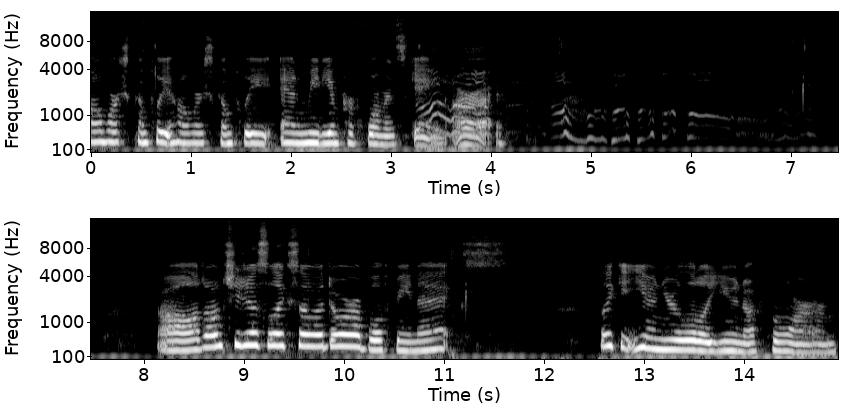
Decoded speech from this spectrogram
Homework's complete, homework's complete, and medium performance gain. Alright. Oh, don't you just look so adorable, Phoenix? Look at you in your little uniform.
